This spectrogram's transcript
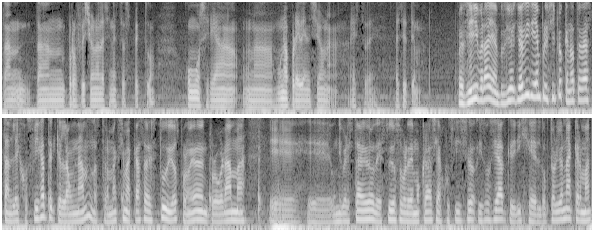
tan, tan profesionales en este aspecto, cómo sería una, una prevención a este, a este tema. Pues sí, Brian, pues yo, yo, diría en principio que no te veas tan lejos. Fíjate que la UNAM, nuestra máxima casa de estudios, por medio del programa eh, eh, universitario de estudios sobre democracia, justicia y sociedad que dirige el doctor John Ackerman,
